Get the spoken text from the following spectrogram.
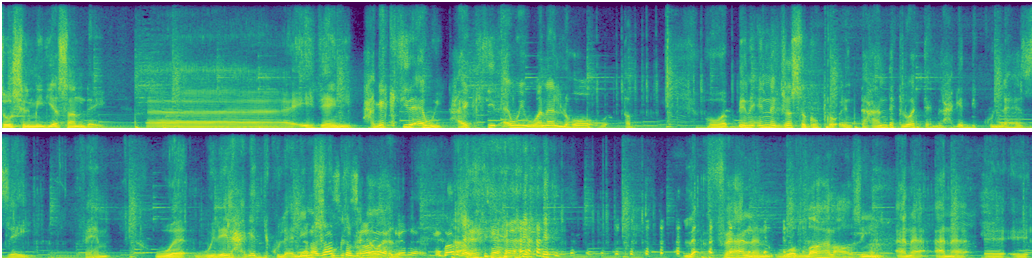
Social Media Sunday إيه تاني؟ حاجات كتير قوي حاجات كتير قوي. وأنا اللي هو طب هو بما إنك just GoPro أنت عندك الوقت تعمل الحاجات دي كلها إزاي؟ فاهم؟ و... وليه الحاجات دي كلها؟ ليه مش focus في حاجة واحدة؟ كده مجرد. لا فعلا والله العظيم أنا أنا آه، آه،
